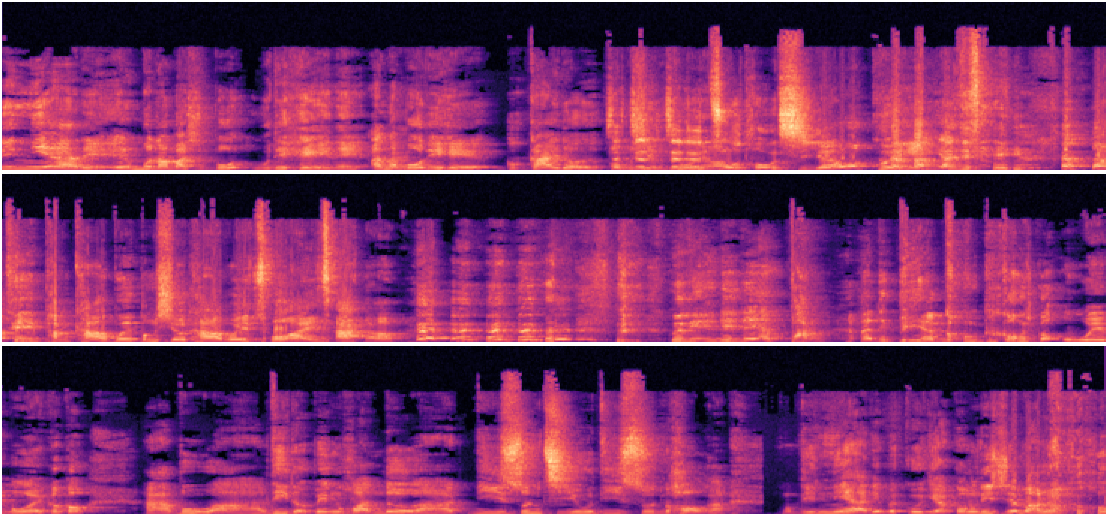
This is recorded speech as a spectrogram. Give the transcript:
恁娘咧，诶，阮阿嬷是无有伫下呢，啊，若无伫下，搁改到这这这就做头七啊！我跪你啊！你替 我替伊捧骹杯，帮小骹杯拽一下哦。我你你咧放，啊，你边啊讲讲一个有诶无诶，佮讲啊母啊，你着免烦恼啊，儿孙只有儿孙福啊。恁娘，你要规家讲你即马拢好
